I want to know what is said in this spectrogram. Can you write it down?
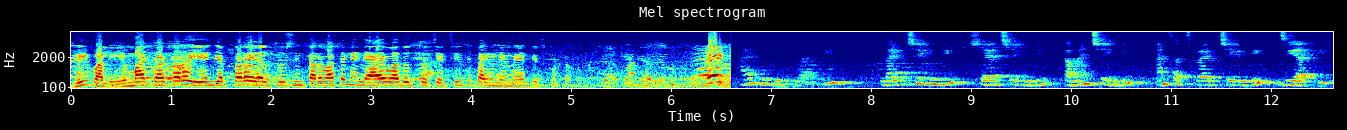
శ్రీ వాళ్ళు ఏం మాట్లాడతారో ఏం చెప్తారో ఇలా చూసిన తర్వాత నేను న్యాయవాదులతో చర్చించి తగిన నిర్ణయం తీసుకుంటాం. లైక్ చేయండి షేర్ చేయండి కమెంట్ చేయండి అండ్ సబ్స్క్రైబ్ చేయండి జిఆర్ టీవీ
